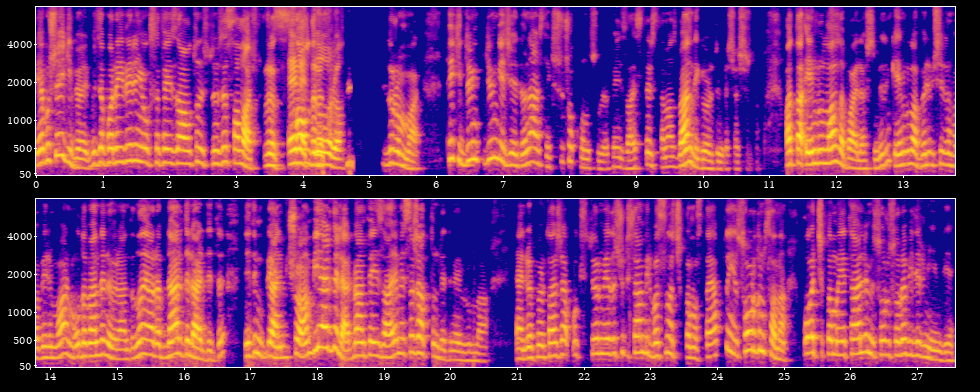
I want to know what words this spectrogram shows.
Ya bu şey gibi bize parayı verin yoksa Feyza Altun üstünüze salarız. Evet Saldırın. doğru. bir durum var. Peki dün, dün geceye dönersek şu çok konuşuluyor Feyza ister istemez ben de gördüğümde şaşırdım. Hatta Emrullah'la paylaştım. Dedim ki Emrullah böyle bir şeyden haberin var mı? O da benden öğrendi. Ne ara neredeler dedi. Dedim yani şu an bir yerdeler. Ben Feyza'ya mesaj attım dedim Emrullah'a. Yani röportaj yapmak istiyorum ya da çünkü sen bir basın açıklaması da yaptın ya sordum sana bu açıklama yeterli mi soru sorabilir miyim diye.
